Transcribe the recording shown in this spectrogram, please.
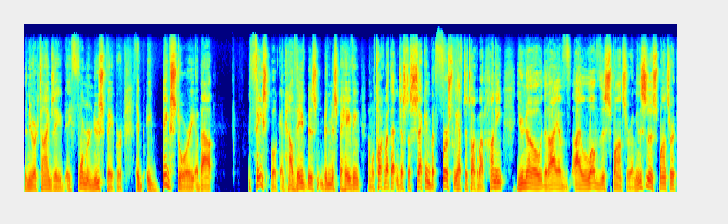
the New York Times, a, a former newspaper, a, a big story about Facebook and how they've been misbehaving, and we'll talk about that in just a second. But first, we have to talk about Honey. You know that I have, I love this sponsor. I mean, this is a sponsor.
